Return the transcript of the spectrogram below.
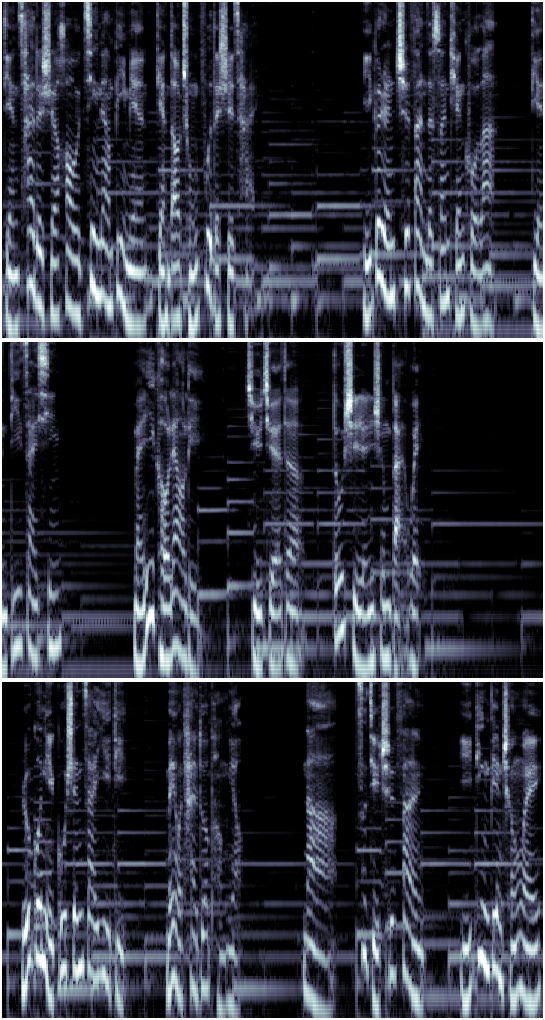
点菜的时候，尽量避免点到重复的食材。一个人吃饭的酸甜苦辣，点滴在心。每一口料理，咀嚼的都是人生百味。如果你孤身在异地，没有太多朋友，那自己吃饭一定便成为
